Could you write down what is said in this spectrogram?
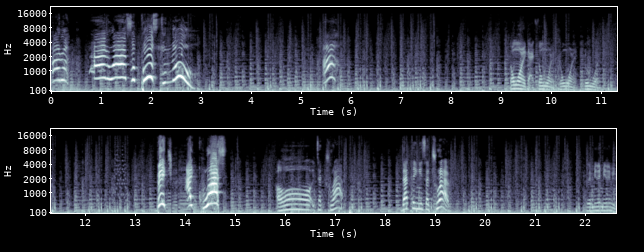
How how I supposed to know? Ah. Don't worry, guys. Don't worry. Don't worry. Don't worry. I crashed! Oh, it's a trap. That thing is a trap. Let me, let me, let me.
